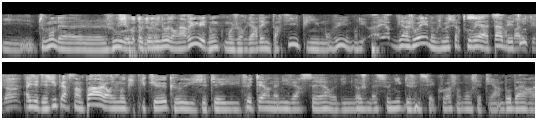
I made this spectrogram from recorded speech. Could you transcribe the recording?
Il- tout le monde euh, joue au domino. domino. dans la rue, et donc moi je regardais une partie, et puis ils m'ont vu, ils m'ont dit allez hop, bien joué. Donc je me suis retrouvé à table Sympa, et tout. Ah, ils étaient super sympas. Alors ils m'ont expliqué qu'ils étaient, ils fêtaient un anniversaire d'une loge maçonnique de je ne sais quoi. Enfin bon, c'était un bobard. euh,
